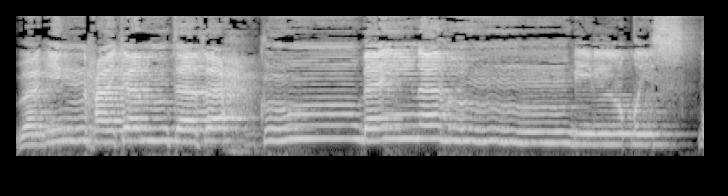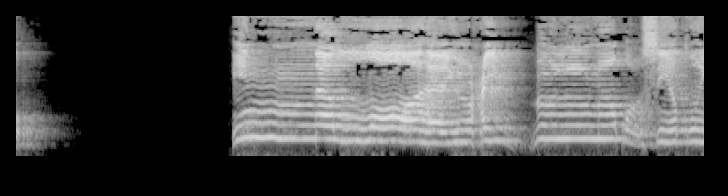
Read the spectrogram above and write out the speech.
وإن حكمت فاحكم بينهم بالقسط إن الله يحب المقسطين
